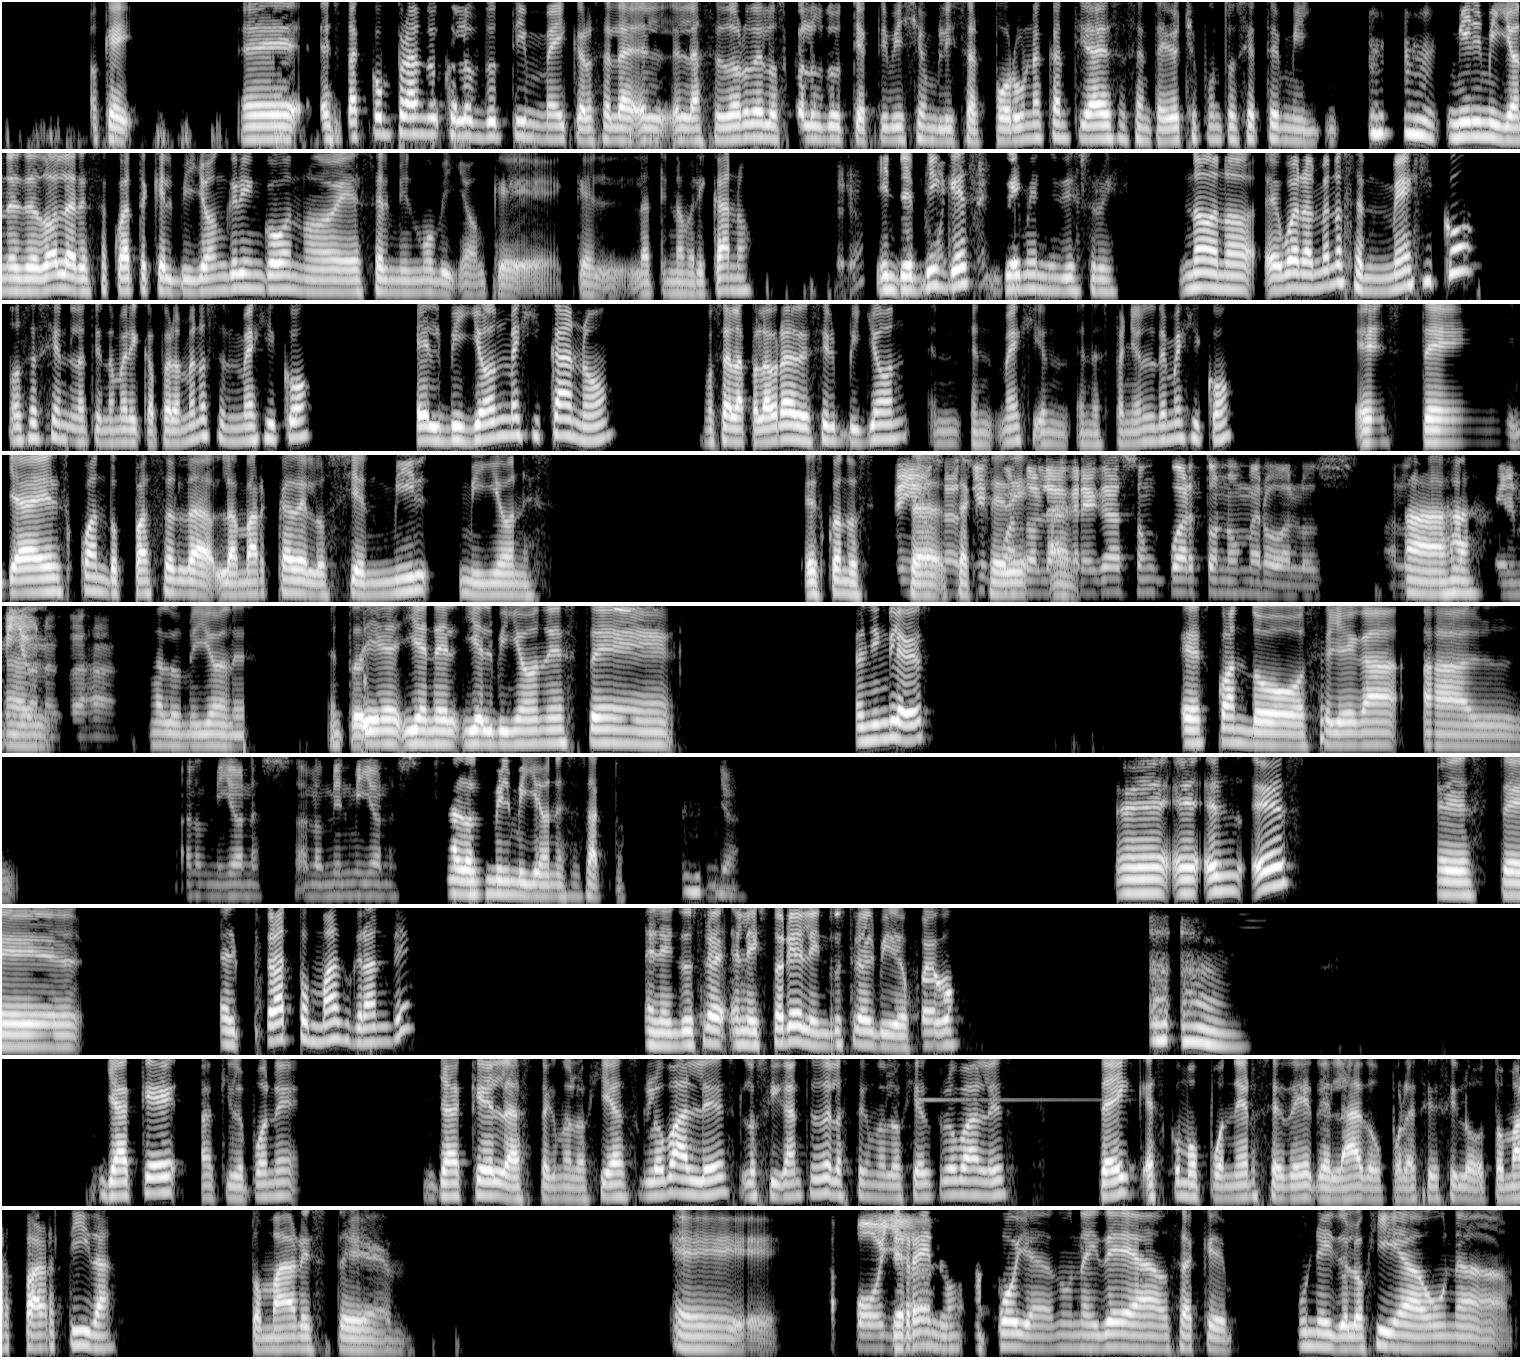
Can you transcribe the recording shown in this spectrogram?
Ok. Eh, está comprando Call of Duty Maker, o sea, la- el, el hacedor de los Call of Duty Activision Blizzard, por una cantidad de 68.7 mi- mil millones de dólares. Acuérdate que el billón gringo no es el mismo billón que, que el latinoamericano. ¿En serio? In the biggest gaming industry. No, no, eh, bueno, al menos en México, no sé si en Latinoamérica, pero al menos en México, el billón mexicano, o sea, la palabra decir billón en, en, en, en español de México, este, ya es cuando pasa la, la marca de los 100 mil millones. Es cuando se, Sí, o sea, se sí, accede cuando le a, agregas un cuarto número a los, a los ajá, mil al- millones, ajá. a los millones. Entonces, y en el, y el billón este, en inglés, es cuando se llega al, A los millones, a los mil millones. a los mil millones, exacto. Ya. Eh, eh, es, es este el trato más grande en la industria, en la historia de la industria del videojuego. ya que, aquí lo pone, ya que las tecnologías globales, los gigantes de las tecnologías globales, take es como ponerse de, de lado, por así decirlo, tomar partida, tomar este eh, Apoya. terreno, apoyan una idea, o sea que una ideología, una,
